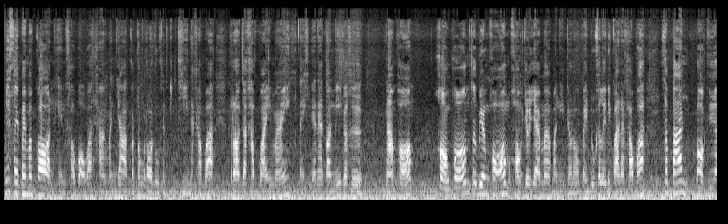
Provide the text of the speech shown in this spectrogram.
ไม่เคยไปมาก่อน เห็นเขาบอกว่าทางมันยากก็ต้องรอดูกันอีกทีนะครับว่าเราจะขับไหวไหม แต่ที่แน่ๆตอนนี้ก็คือ น้ำพร้อมของพร้อมเสบียงพร้อมของเยอะแยะมากวันนี้เดี๋ยวเราไปดูกันเลยดีกว่านะครับ ว่าสปันบ่อเกลือ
